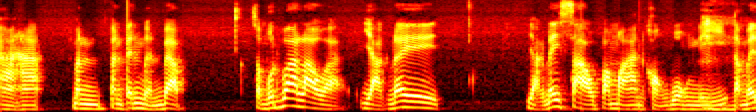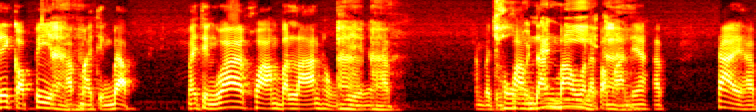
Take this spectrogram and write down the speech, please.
อ่าฮะ มันมันเป็นเหมือนแบบ สมมุติว่าเราอะ อยากได้ อยากได้ sound ประมาณของวงนี้ แต่ไม่ได้ก๊อปปี้นะครับ หมายถึงแบบ หมายถึงว่าความ balance ของเพลงนะครับหมายถึงความดังเบาอะไรประมาณเนี้ยครับ ใช่ครับ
